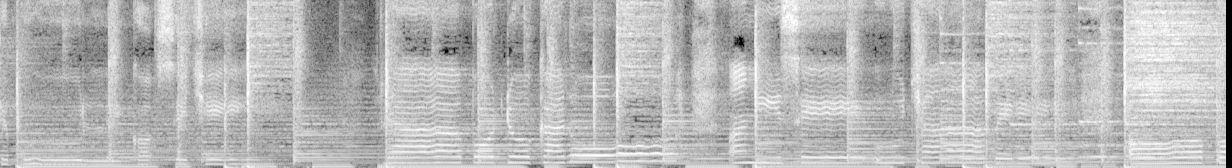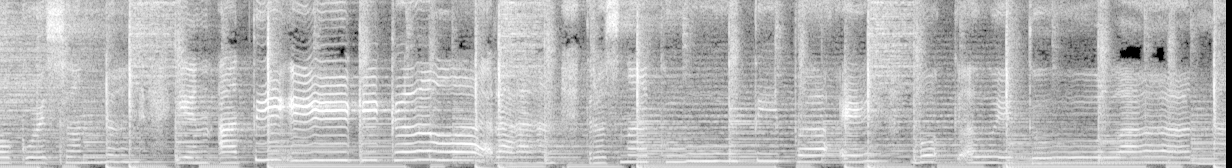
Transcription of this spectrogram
cebule kok siji. Ra podo karo mangise ucape. Opo kowe seneng yen ati iki kelaran? Tresnaku naku mbok gawe tulana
